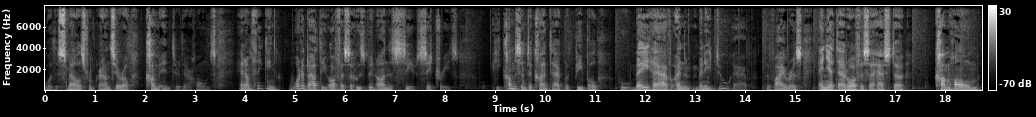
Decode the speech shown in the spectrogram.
or the smells from ground zero come into their homes. And I'm thinking, what about the officer who's been on the streets? He comes into contact with people who may have, and many do have, the virus, and yet that officer has to come home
